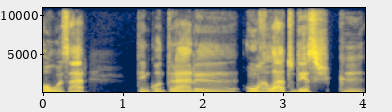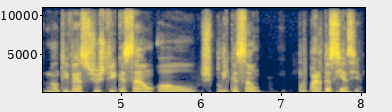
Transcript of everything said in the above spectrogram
ou o azar de encontrar uh, um relato desses que não tivesse justificação ou explicação por parte da ciência.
